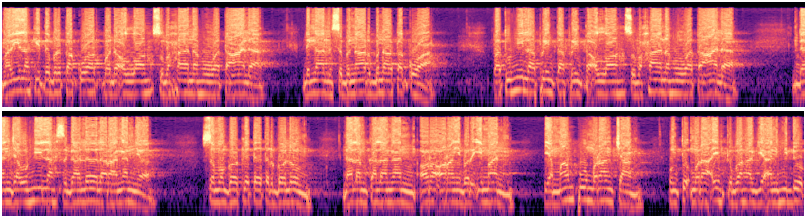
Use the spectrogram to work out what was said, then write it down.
marilah kita bertakwa kepada Allah Subhanahu wa taala dengan sebenar-benar takwa. Patuhilah perintah-perintah Allah Subhanahu wa taala dan jauhilah segala larangannya. Semoga kita tergolong dalam kalangan orang-orang yang beriman yang mampu merancang untuk meraih kebahagiaan hidup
